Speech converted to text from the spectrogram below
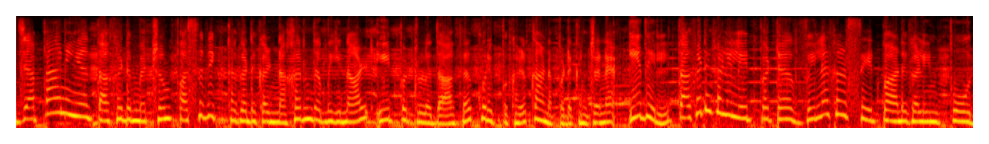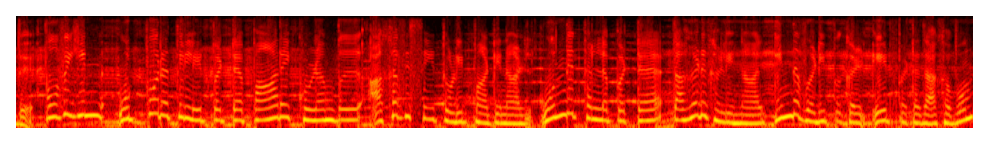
ஜப்பானிய தகடு மற்றும் பசிபிக் தகடுகள் நகர்ந்தமையினால் ஏற்பட்டுள்ளதாக குறிப்புகள் காணப்படுகின்றன. இதில் தகடுகளில் ஏற்பட்ட விலகல் செயற்பாடுகளின் போது புவியின் உட்புறத்தில் ஏற்பட்ட பாறை குழம்பு அகவிசை தொழிற்பாட்டினால் உந்தித் தள்ளப்பட்ட தகடுகளினால் இந்த வெடிப்புகள் ஏற்பட்டதாகவும்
